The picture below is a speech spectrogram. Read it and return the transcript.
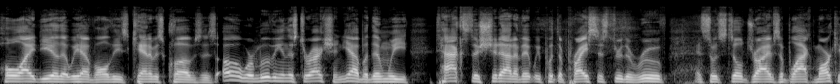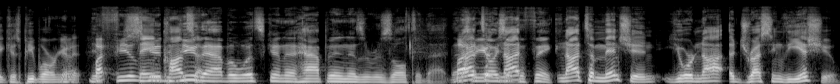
whole idea that we have all these cannabis clubs is oh we're moving in this direction yeah but then we tax the shit out of it we put the prices through the roof and so it still drives a black market because people are gonna Yeah. It feels same good to concept. do that, but what's going to happen as a result of that? That's not what you to, always not, have to think. not to mention you're not addressing the issue.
